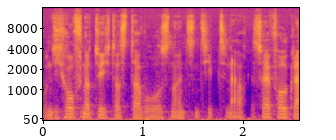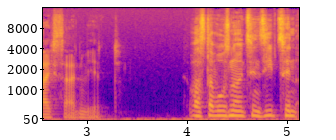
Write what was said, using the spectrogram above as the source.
und ich hoffe natürlich, dass Davos 1917 auch so erfolgreich sein wird. Was Davos 1917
